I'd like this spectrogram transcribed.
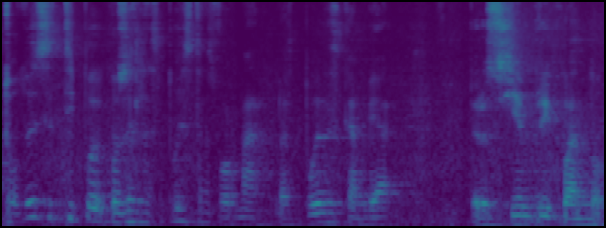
Todo ese tipo de cosas las puedes transformar, las puedes cambiar, pero siempre y cuando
